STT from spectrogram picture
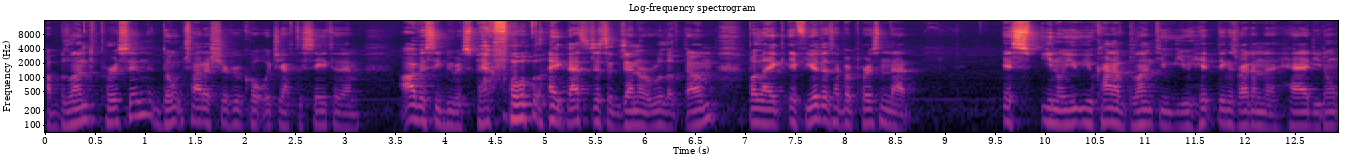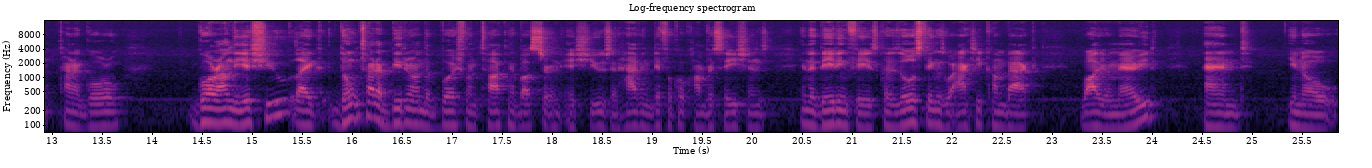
a blunt person don't try to sugarcoat what you have to say to them. Obviously be respectful. Like that's just a general rule of thumb. But like if you're the type of person that is you know you, you kind of blunt you you hit things right on the head you don't kind of go go around the issue like don't try to beat around the bush when talking about certain issues and having difficult conversations in the dating phase because those things will actually come back while you're married. And you know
